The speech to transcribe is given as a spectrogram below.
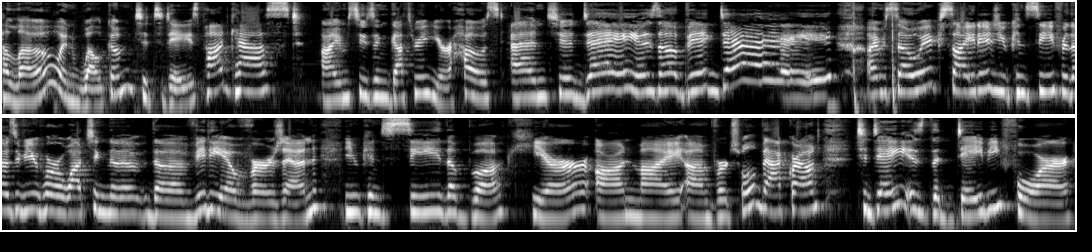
Hello, and welcome to today's podcast. I'm Susan Guthrie, your host, and today is a big day. I'm so excited. You can see for those of you who are watching the, the video version, you can see the book here on my um, virtual background. Today is the day before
